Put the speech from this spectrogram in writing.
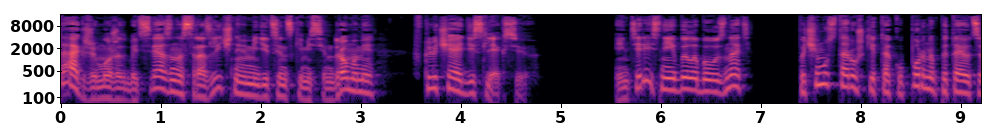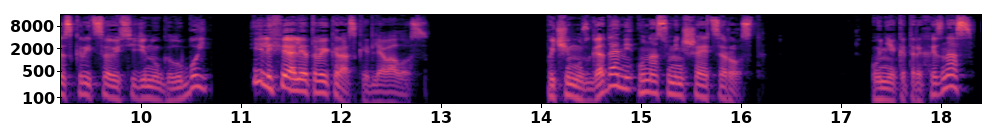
также может быть связано с различными медицинскими синдромами, включая дислексию. Интереснее было бы узнать, почему старушки так упорно пытаются скрыть свою седину голубой или фиолетовой краской для волос. Почему с годами у нас уменьшается рост? У некоторых из нас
